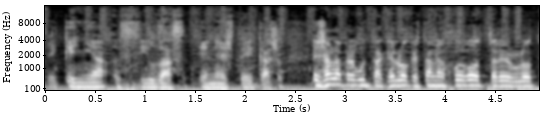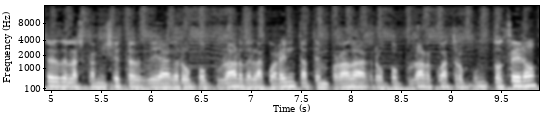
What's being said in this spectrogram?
pequeña ciudad en este caso. Esa es la pregunta, ¿qué es lo que están en juego? Tres lotes de las camisetas de Agropopular de la 40 temporada Agropopular 4.0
